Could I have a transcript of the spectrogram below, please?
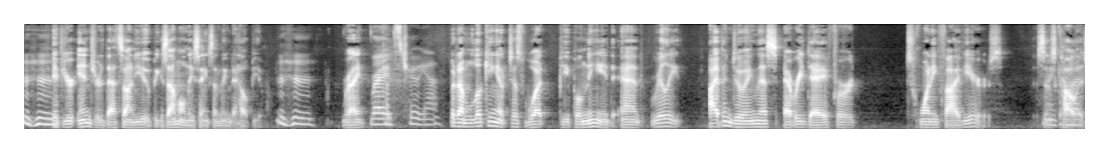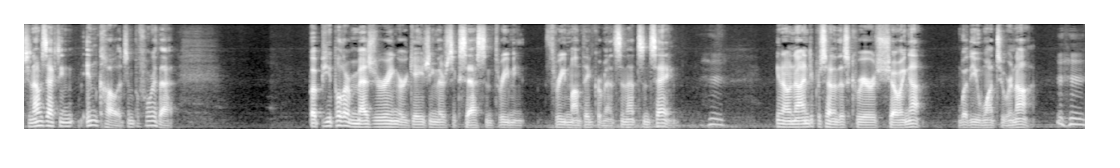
Mm-hmm. If you're injured, that's on you because I'm only saying something to help you. Right? Right. That's true, yeah. but I'm looking at just what people need. And really, I've been doing this every day for 25 years since oh college. And I was acting in college and before that. But people are measuring or gauging their success in three, three month increments, and that's insane. Mm-hmm. You know, 90% of this career is showing up, whether you want to or not. Mm-hmm.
